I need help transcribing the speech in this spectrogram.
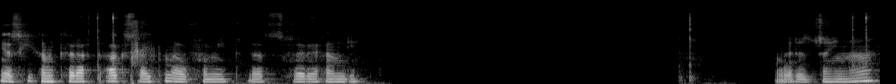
Yes, he can craft axe right now from it. That's very handy. Where is Jaina?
